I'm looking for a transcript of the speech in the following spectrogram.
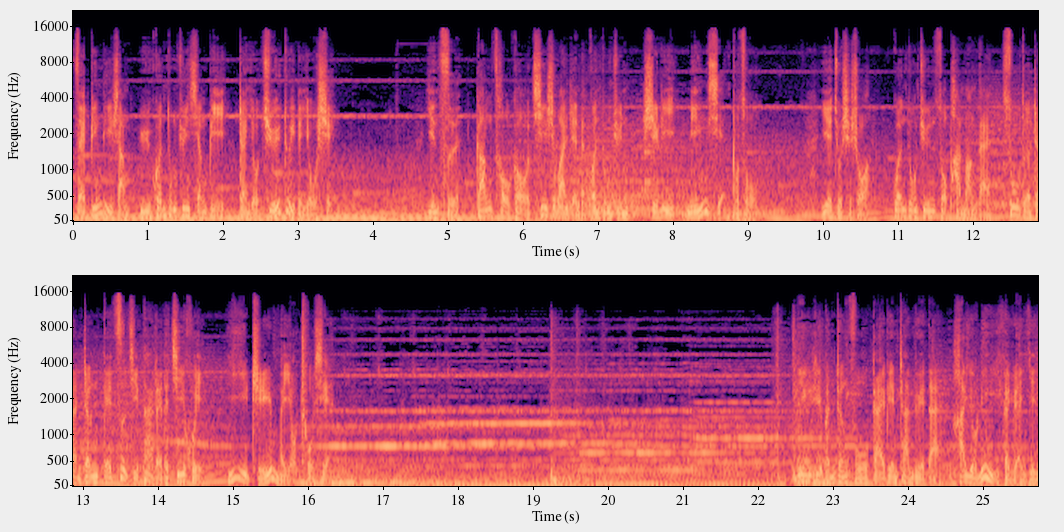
在兵力上与关东军相比占有绝对的优势。因此，刚凑够七十万人的关东军实力明显不足。也就是说，关东军所盼望的苏德战争给自己带来的机会一直没有出现。令日本政府改变战略的还有另一个原因，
